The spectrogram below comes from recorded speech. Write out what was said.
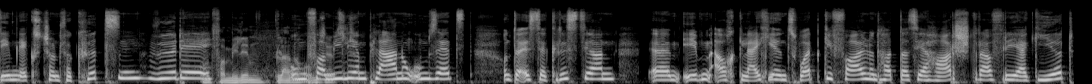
demnächst schon verkürzen würde. Und Familienplanung um umsetzt. Familienplanung umsetzt. Und da ist der Christian ähm, eben auch gleich ihr ins Wort gefallen und hat da sehr harsch darauf reagiert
